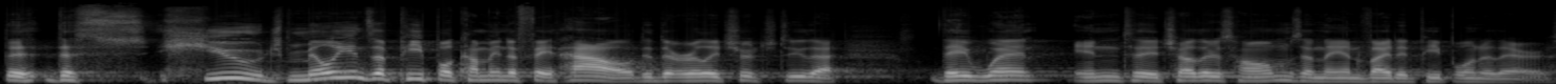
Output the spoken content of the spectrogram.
the, this huge millions of people coming to faith, how did the early church do that? They went into each other's homes and they invited people into theirs.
